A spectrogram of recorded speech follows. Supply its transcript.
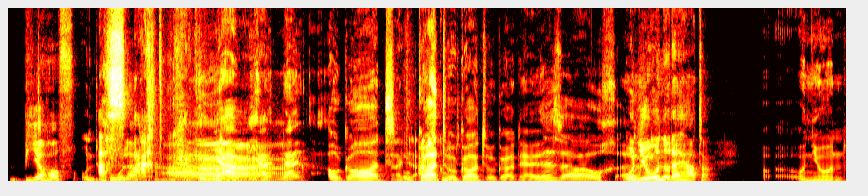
Bierhoff und ach, Cola. Ach du ah. Kacke, ja, ja, nein. Oh Gott, oh Gott, oh Gott, oh Gott. Ja, das ist aber auch. Äh, Union oder Hertha? Union.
